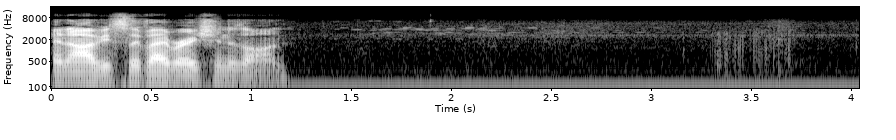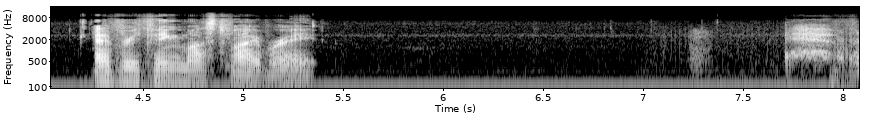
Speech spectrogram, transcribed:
and obviously vibration is on. Everything must vibrate.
